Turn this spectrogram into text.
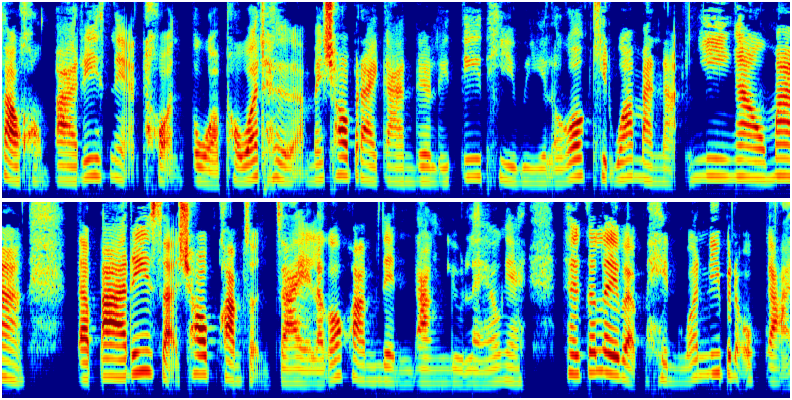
สาวของปาริสเนี่ยถอนตัวเพราะว่าเธอไม่ชอบรายการเรียลิตี้ทีวีแล้วก็คิดว่ามันอะงี่เง่ามาก แต่ปาริสชอบความสนใจแล้วก็ความเด่นดังอยู่แล้วไง เธอก็เลยแบบเห็นว่านี่เป็นโอกาส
